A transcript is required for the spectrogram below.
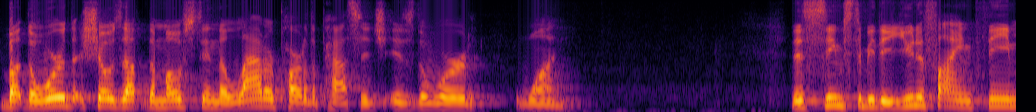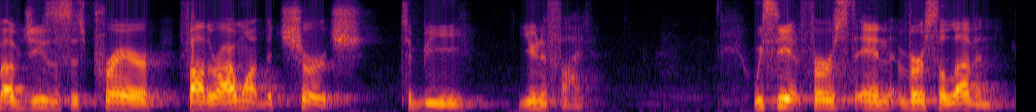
But the word that shows up the most in the latter part of the passage is the word one. This seems to be the unifying theme of Jesus' prayer Father, I want the church to be unified. We see it first in verse 11.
